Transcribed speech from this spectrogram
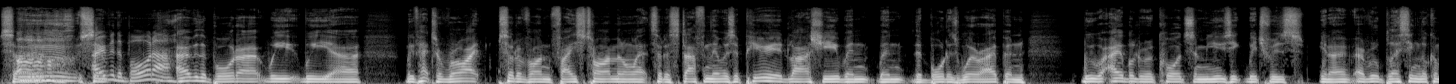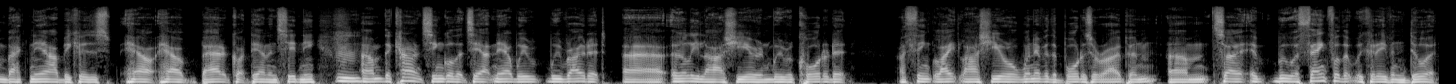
so, so Over the border. over the border, we we uh, we've had to write sort of on FaceTime and all that sort of stuff. And there was a period last year when when the borders were open. We were able to record some music, which was, you know, a real blessing looking back now because how, how bad it got down in Sydney. Um, the current single that's out now, we we wrote it uh, early last year and we recorded it I think late last year or whenever the borders are open. Um, so it, we were thankful that we could even do it.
